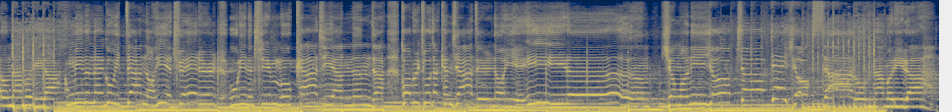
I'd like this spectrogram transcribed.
역사로 남으리라. 국민은 알고 있다. 너희의 죄를 우리는 침묵하지 않는다. 법을 조작한 자들 너희의 이름. 영원히 역적의 역사로 남으리라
